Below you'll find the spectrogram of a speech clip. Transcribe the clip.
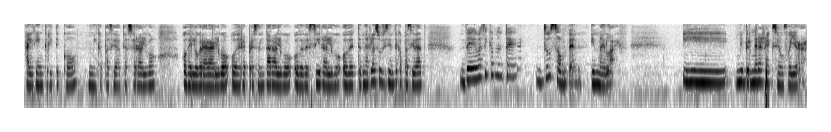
Alguien criticó mi capacidad de hacer algo o de lograr algo o de representar algo o de decir algo o de tener la suficiente capacidad de básicamente do something in my life. Y mi primera reacción fue llorar.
